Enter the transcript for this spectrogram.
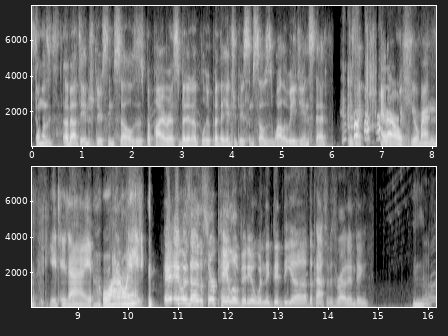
Someone's about to introduce themselves as Papyrus, but in a blooper they introduce themselves as Waluigi instead. He's like, "Hello, human. It is I, Waluigi." It, it was uh, the Sr Pelo video when they did the uh, the pacifist route ending. Hmm. Oh.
